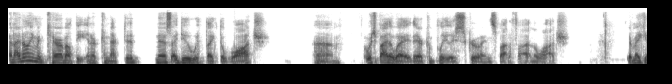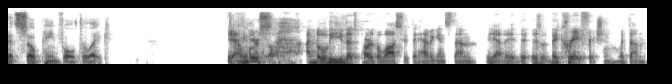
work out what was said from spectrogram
and I don't even care about the interconnectedness. I do with like the watch, um, which by the way, they're completely screwing Spotify on the watch. They're making it so painful to like Yeah, I think there's. I believe that's part of the lawsuit they have against them. Yeah, they, they there's a, they create friction with them.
